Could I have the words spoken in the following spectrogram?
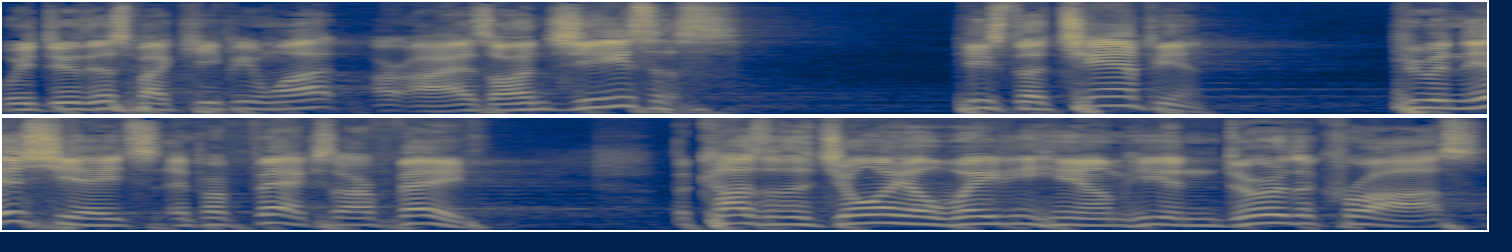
We do this by keeping what? Our eyes on Jesus. He's the champion who initiates and perfects our faith. Because of the joy awaiting him, he endured the cross,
